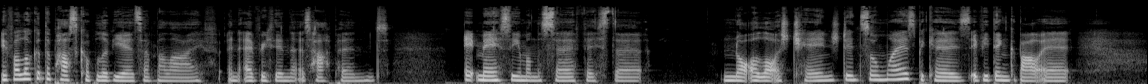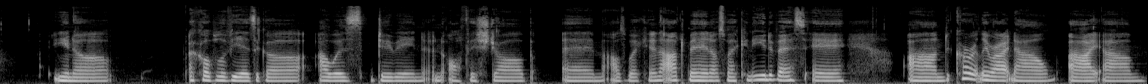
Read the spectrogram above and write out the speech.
if I look at the past couple of years of my life and everything that has happened, it may seem on the surface that not a lot has changed in some ways because if you think about it, you know, a couple of years ago, I was doing an office job. Um, I was working in admin, I was working at university, and currently, right now, I am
